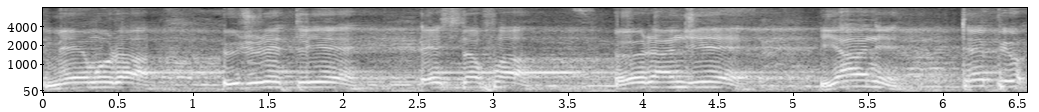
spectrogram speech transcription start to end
memura, ücretliye, esnafa, öğrenciye yani tep,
